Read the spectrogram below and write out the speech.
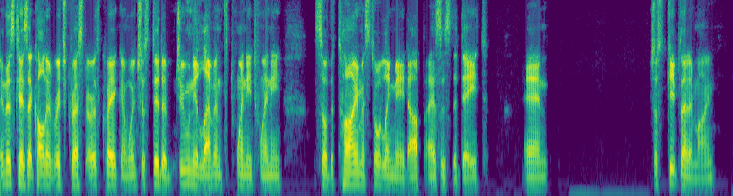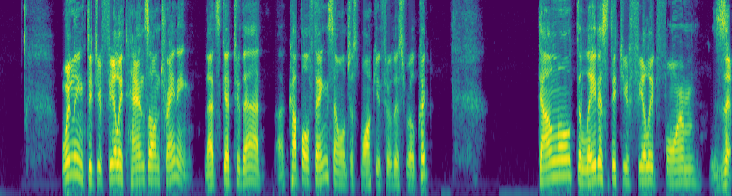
in this case, I called it Ridgecrest Earthquake, and we just did it June 11th, 2020. So the time is totally made up, as is the date. And just keep that in mind. WinLink, did you feel it hands-on training? Let's get to that. A couple of things, and we'll just walk you through this real quick download the latest Did You Feel It form zip.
